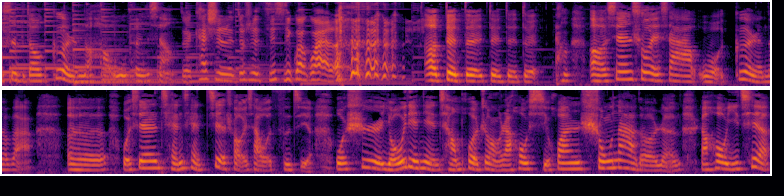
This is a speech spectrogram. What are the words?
是比较个人的好物分享。对，开始就是奇奇怪怪了。呃，对对对对对，呃，先说一下我个人的吧。呃，我先浅浅介绍一下我自己，我是有一点点强迫症，然后喜欢收纳的人，然后一切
